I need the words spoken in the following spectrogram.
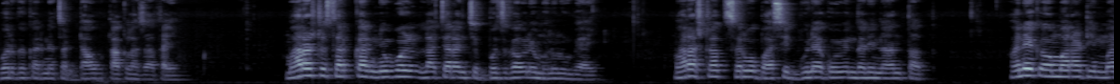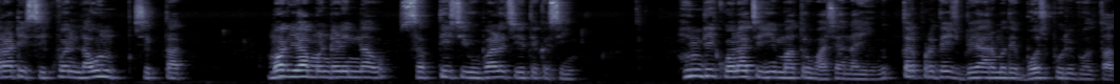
वर्ग करण्याचा डाव टाकला जात आहे. महाराष्ट्र सरकार निव्वळ लाचारांचे बुजगावणे म्हणून उभे आहे. महाराष्ट्रात सर्व भाषिक गुन्ह्या गोविंदाने नांदतात. अनेक अमराठी मराठी शिकवण लावून शिकतात. मग या मंडळींना सक्तीची उबाळच येते कशी? हिंदी कोणाची ही मातृभाषा नाही. उत्तर प्रदेश बिहारमध्ये भोजपुरी बोलतात.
